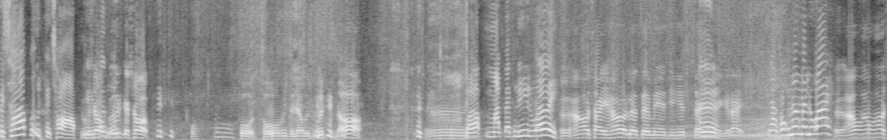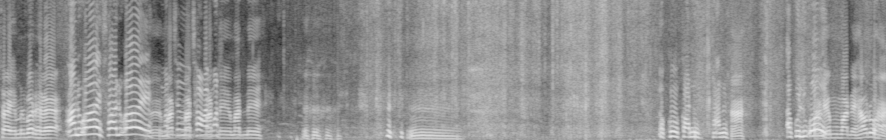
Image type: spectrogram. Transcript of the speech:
กระชอบก็อึดกระชอบกระสอบอึดกระสอบโอ้โหโทมีแต่แนวอึดๆเนาะเออปั๊บมัดแบบนี้ลูกเอ้ยเออเอาเอาใส่เฮาแล้วแต่แม่สิเฮ็ดใส่เออไหนก็ได้ อย่างทงเนื่องเลยลูกเอ้ยเออเอาเอาเอาใส่ให้มันเบิดหั่นแหละเอาลูกเอ้ยชอยลูกเอ้ยเออมัมัดดชื่อมัดชอยมัมัดดเน่มัดเน่เออเอาคือกันหนึ่งอันหนึ่งฮะเอาคือลูกเอาเอ้ยเนี้ยมามัดให้เฮาดูฮะ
